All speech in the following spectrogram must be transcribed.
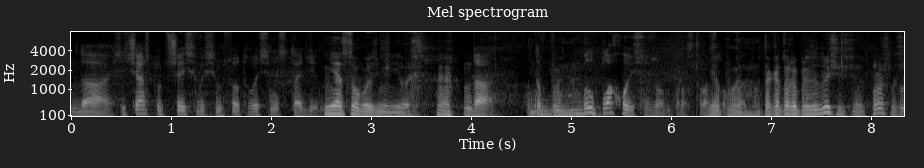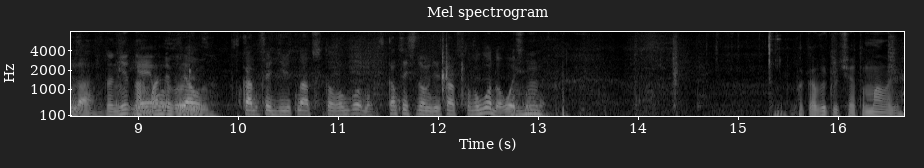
Да, сейчас тут 6881. Не особо изменилось. Да. Да был плохой сезон просто. Я прошлом году. понял. Это который предыдущий, прошлый сезон? Да. нет, я его нормально взял вроде бы. в конце 19 года, в конце сезона 19 года, осенью. Пока выключу, а то мало ли.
